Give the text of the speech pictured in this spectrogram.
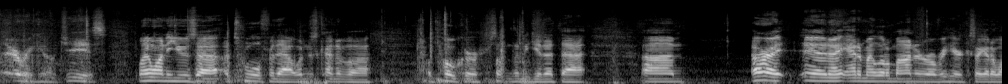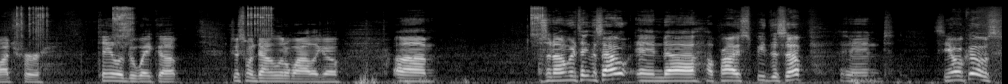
There we go, jeez. Might want to use a, a tool for that one, just kind of a, a poker, something to get at that. Um, all right, and I added my little monitor over here because I got to watch for Caleb to wake up. Just went down a little while ago. Um, so now I'm going to take this out, and uh, I'll probably speed this up and see how it goes.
